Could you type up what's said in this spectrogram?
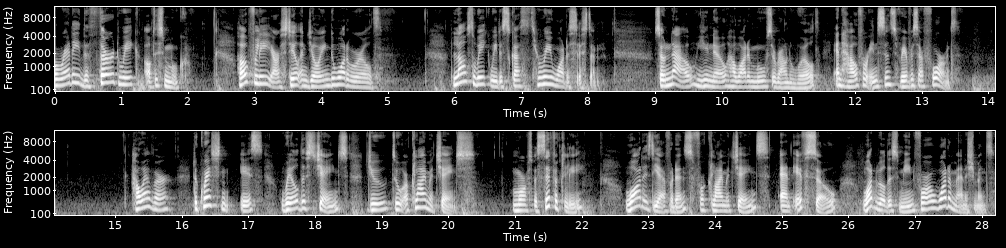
already the third week of this MOOC. Hopefully you are still enjoying the water world. Last week we discussed three water systems. So now you know how water moves around the world and how, for instance, rivers are formed. However, the question is, will this change due to our climate change? More specifically, what is the evidence for climate change and if so, what will this mean for our water management?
